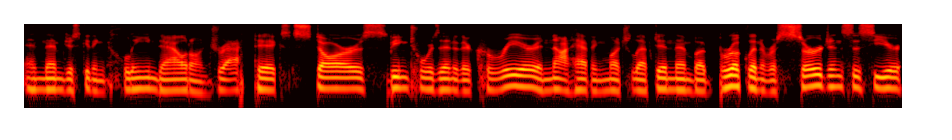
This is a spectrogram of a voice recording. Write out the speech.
and them just getting cleaned out on draft picks, stars being towards the end of their career and not having much left in them. But Brooklyn, a resurgence this year,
